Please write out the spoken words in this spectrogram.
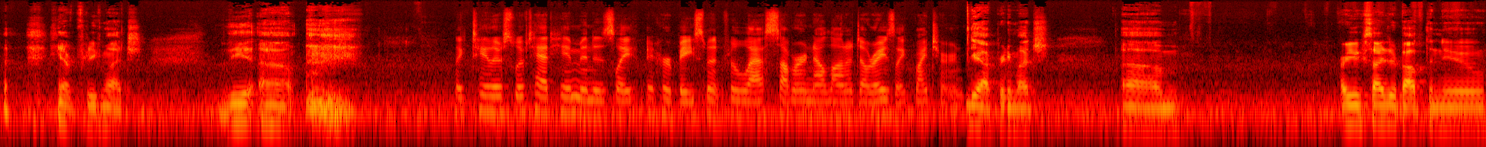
yeah, pretty much. The um, like Taylor Swift had him in his like in her basement for the last summer, and now Lana Del Rey's like my turn. Yeah, pretty much. Um, are you excited about the new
